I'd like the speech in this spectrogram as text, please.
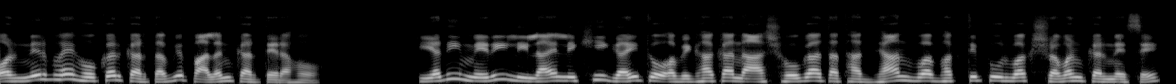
और निर्भय होकर कर्तव्य पालन करते रहो। यदि मेरी लीलाएँ लिखी गई तो अविघा का नाश होगा तथा ध्यान व भक्तिपूर्वक श्रवण करने से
